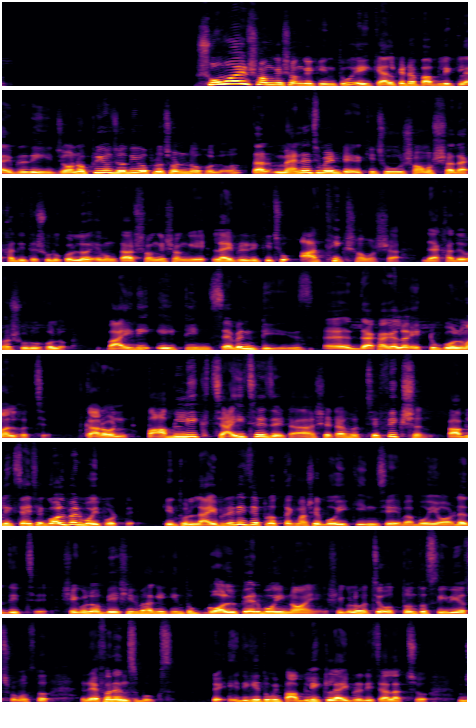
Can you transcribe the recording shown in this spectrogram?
সময়ের সঙ্গে সঙ্গে কিন্তু এই ক্যালকাটা পাবলিক লাইব্রেরি জনপ্রিয় যদিও প্রচণ্ড হলো, তার ম্যানেজমেন্টের কিছু সমস্যা দেখা দিতে শুরু করল এবং তার সঙ্গে সঙ্গে লাইব্রেরির কিছু আর্থিক সমস্যা দেখা দেওয়া শুরু হলো। বাই দি এইটিন সেভেন্টিজ দেখা গেল একটু গোলমাল হচ্ছে। কারণ পাবলিক চাইছে যেটা, সেটা হচ্ছে ফিকশন পাবলিক চাইছে গল্পের বই পড়তে। কিন্তু লাইব্রেরি যে প্রত্যেক মাসে বই কিনছে বা বই অর্ডার দিচ্ছে, সেগুলো বেশিরভাগই কিন্তু গল্পের বই নয়। সেগুলো হচ্ছে অত্যন্ত সিরিয়াস সমস্ত রেফারেন্স বুকস তো এদিকে তুমি পাবলিক লাইব্রেরি চালাচ্ছ।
